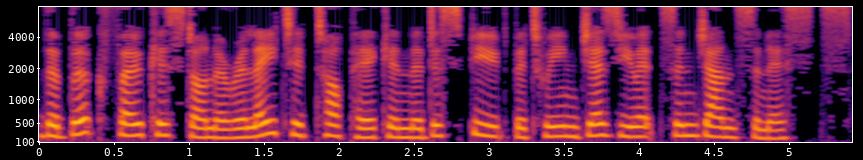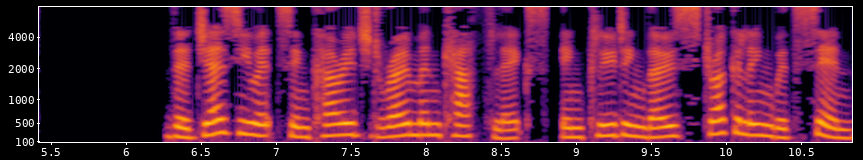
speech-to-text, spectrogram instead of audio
The book focused on a related topic in the dispute between Jesuits and Jansenists. The Jesuits encouraged Roman Catholics, including those struggling with sin,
